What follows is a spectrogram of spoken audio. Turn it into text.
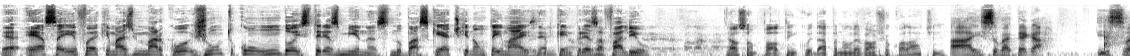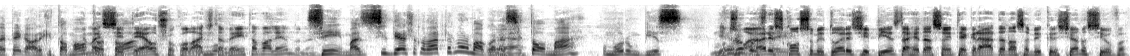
é, essa aí foi a que mais me marcou, junto com um, dois, três Minas no basquete, que não tem mais, né? Porque a empresa faliu. É, o São Paulo tem que cuidar pra não levar um chocolate, né? Ah, isso vai pegar. Isso vai pegar. A hora que tomar um É, mas totó... se der o chocolate Mo- também tá valendo, né? Sim, mas se der chocolate é normal. Agora, É. se tomar o Morumbis... Um dos maiores gostei. consumidores de bis da redação integrada, nosso amigo Cristiano Silva.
